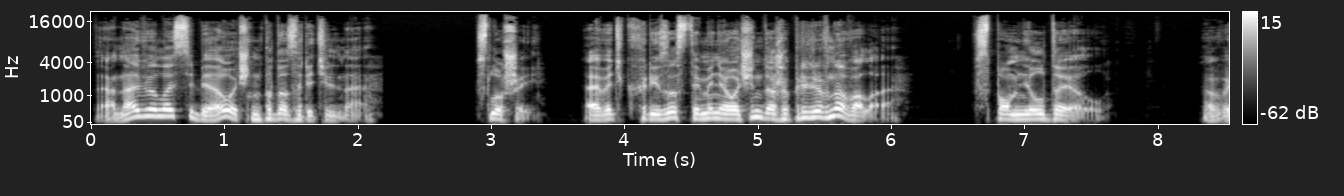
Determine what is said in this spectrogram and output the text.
Она вела себя очень подозрительно. «Слушай, а ведь к Хризос ты меня очень даже приревновала», — вспомнил Дейл. В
